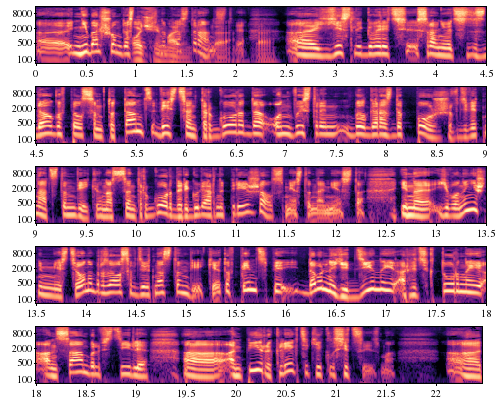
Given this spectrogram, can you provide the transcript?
небольшом достаточно пространстве. Да, да. Если говорить, сравнивать с Даугавпилсом, то там весь центр города, он выстроен был гораздо позже, в XIX веке. У нас центр города регулярно переезжал с места на место. И на его нынешнем месте он образовался в XIX веке. Это, в принципе, довольно единый архитектурный ансамбль в стиле э, ампир, эклектики и классицизма. а,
